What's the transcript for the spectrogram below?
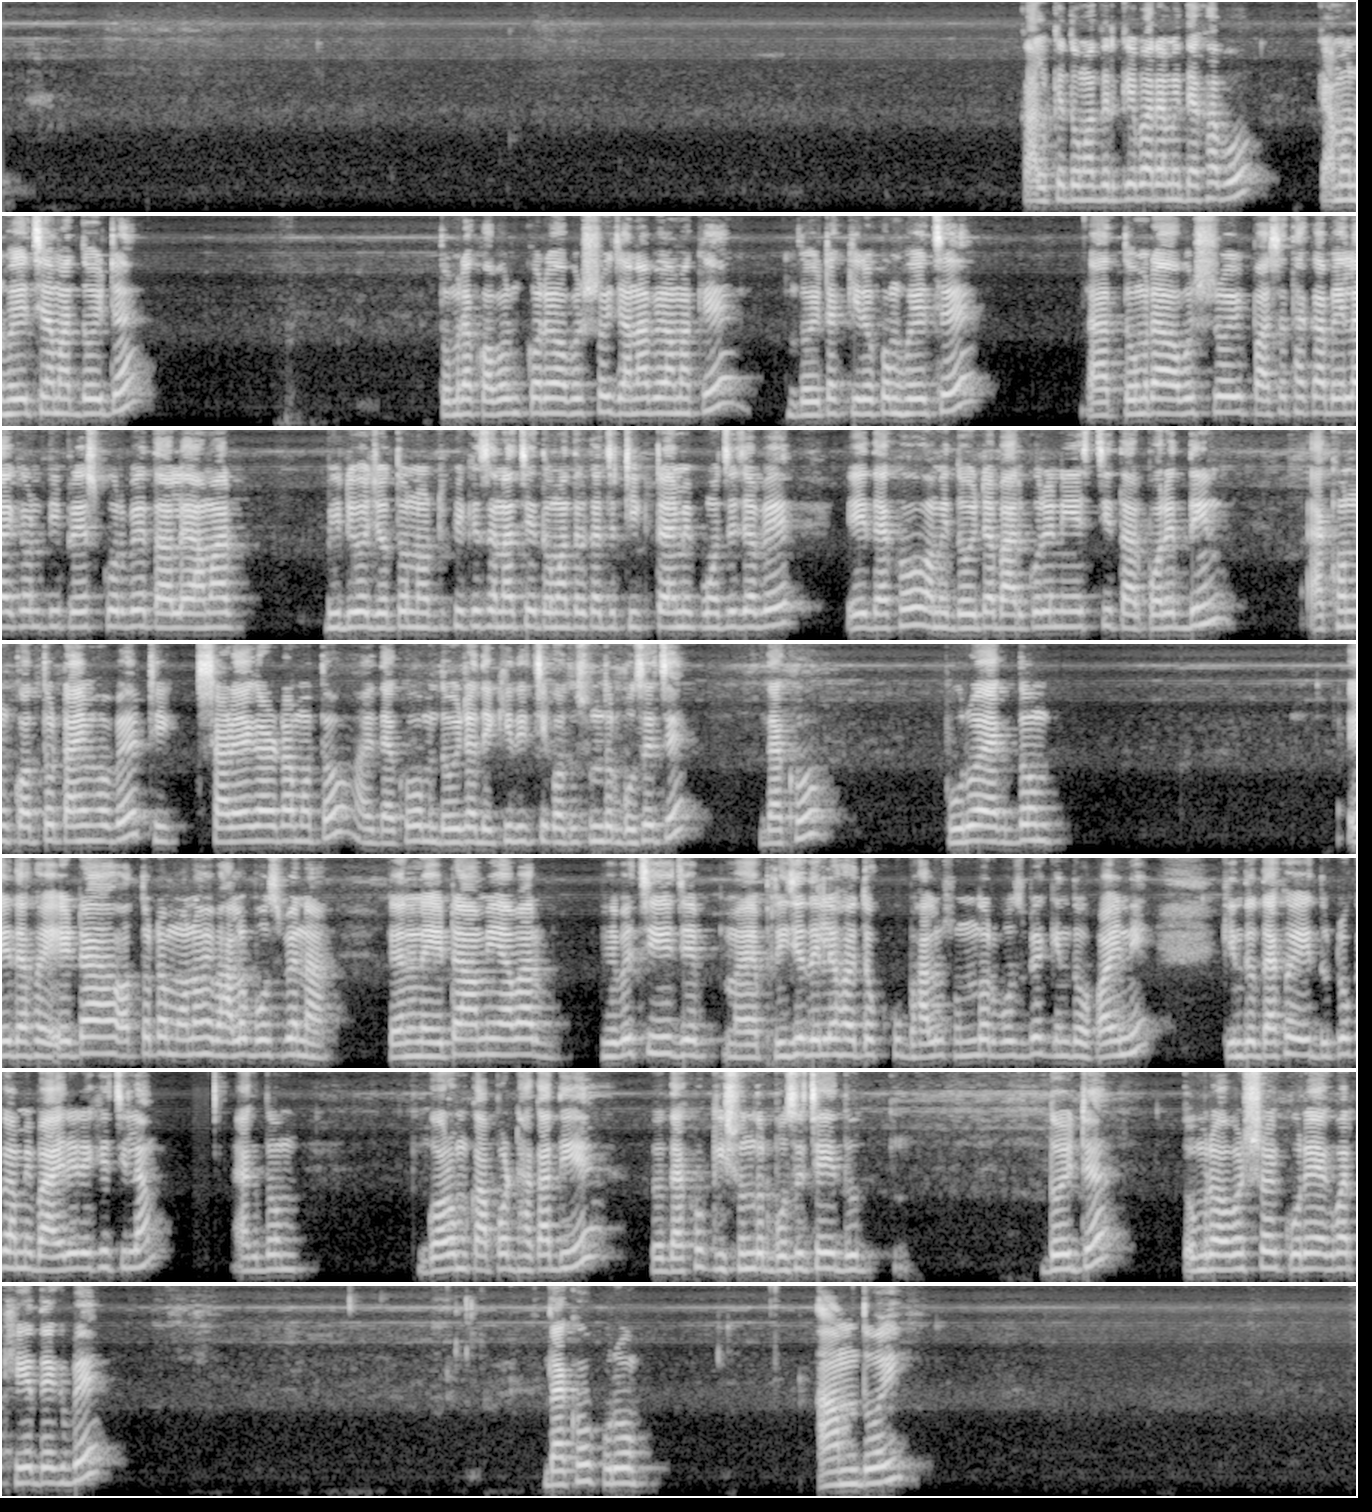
কালকে তোমাদেরকে এবার আমি দেখাবো কেমন হয়েছে আমার দইটা। তোমরা কমেন্ট করে অবশ্যই জানাবে আমাকে দইটা কীরকম হয়েছে। আর তোমরা অবশ্যই পাশে থাকা বেল আইকনটি প্রেস করবে, তাহলে আমার ভিডিও যত নোটিফিকেশান আছে তোমাদের কাছে ঠিক টাইমে পৌঁছে যাবে। এই দেখো, আমি দইটা বার করে নিয়ে এসেছি তারপরের দিন। এখন কত টাইম হবে? ঠিক সাড়ে এগারোটার মতো। আর দেখো, আমি দইটা দেখিয়ে দিচ্ছি কত সুন্দর বসেছে। দেখো, পুরো একদম এই দেখো, এটা অতটা মনে হয় ভালো বসবে না। কেননা এটা আমি আবার ভেবেছি যে ফ্রিজে দিলে হয়তো খুব ভালো সুন্দর বসবে, কিন্তু হয়নি। কিন্তু দেখো এই দুটোকে আমি বাইরে রেখেছিলাম, একদম গরম কাপড় ঢাকা দিয়ে। তো দেখো কি সুন্দর বসেছে এই দুধ দইটা। তোমরা অবশ্যই করে একবার খেয়ে দেখবে। দেখো পুরো আম দই।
